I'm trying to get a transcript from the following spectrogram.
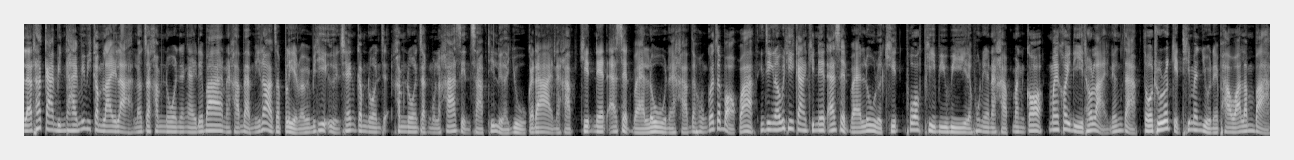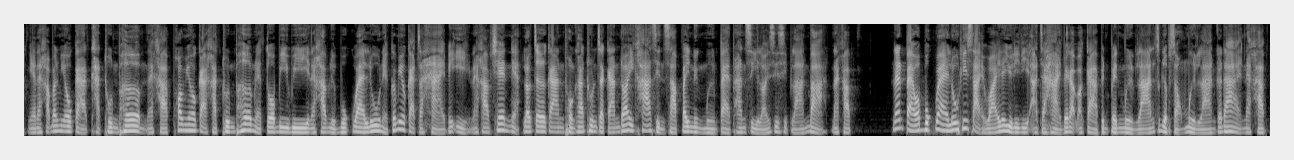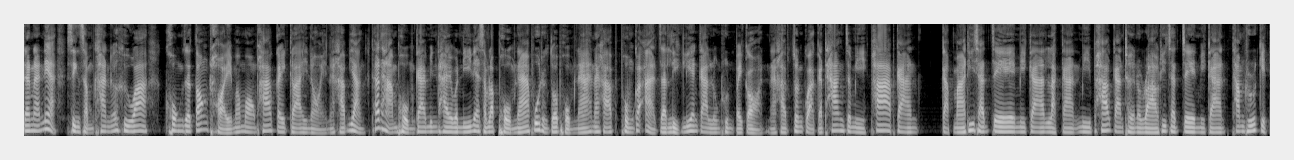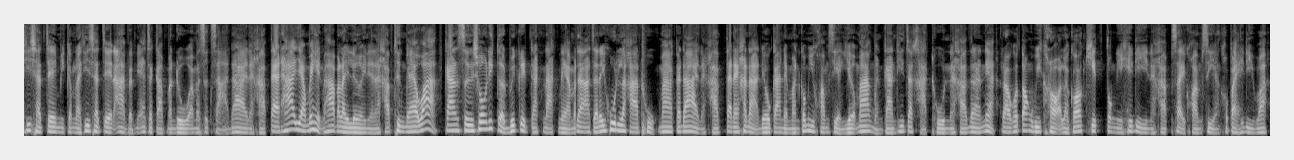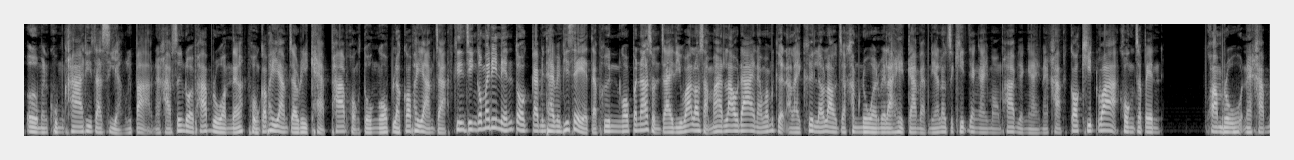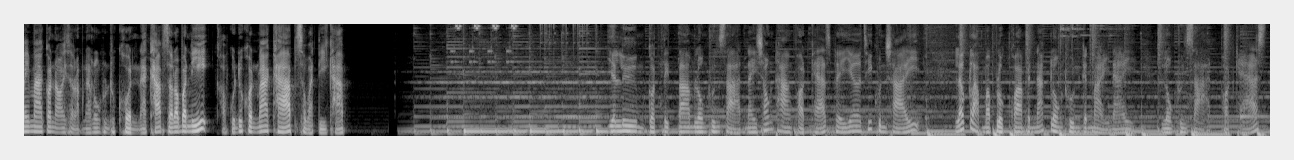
แล้วถ้าการบินไทยไม่มีกำไรล่ะ เราจะคำนวณยังไงได้บ้างนะครับแบบนี้เราอาจจะเปลี่ยนมาเป็นวิธีอื่น เช่นคำนวณคำนวณจากมูลค่าสินทรัพย์ที่เหลืออยู่ก็ได้นะครับ คิด net asset value นะครับ แต่ผมก็จะบอกว่าจริงๆ แล้ววิธีการคิด net asset value หรือคิดพวก PBV อะไรพวกนี้นะครับ มันก็ไม่ค่อยดีเท่าไหร่เนื่องจากตัวธุรกิจที่มันอยู่ในภาวะลำบากเนี่ยนะครับ มันมีโอกาสขาดทุนเพิ่มนะครับ พอมีโอกาสขาดทุนเพิ่มเนี่ยตัว BV นะครับหรือ book value เนี่ยก็มีโอกาสจะหายไปอีกนะครับ เช่นเนี่ยเราเจอการผลขาดทุนจากการด้อยค่าสินทรัพย์ไป140 ล้านบาทนะครับนั่นแปลว่าบุ๊กแวร์ลูกที่ใส่ไว้เนี่ยอยู่ดีๆ อาจจะหายไปกับอากาศเป็นเป็นหมื่นล้านเกือบ 20,000 ล้านก็ได้นะครับ ดังนั้นเนี่ยสิ่งสำคัญก็คือว่าคงจะต้องถอยมามองภาพไกลๆหน่อยนะครับ อย่างถ้าถามผมการบินไทยวันนี้เนี่ยสำหรับผมนะพูดถึงตัวผมนะนะครับ ผมก็อาจจะหลีกเลี่ยงการลงทุนไปก่อนนะครับ จนกว่ากระทั่งจะมีภาพการ กลับมาที่ชัดเจน มีการหลักการมีภาพการเทิร์นราวที่ชัดเจน มีการทำธุรกิจที่ชัดเจน มีกำไรที่ชัดเจนอ่าแบบนี้อาจจะกลับมาดูมาศึกษาได้นะครับ แต่ถ้ายังไม่เห็นภาพอะไรเลยเนี่ยนะครับถึงแม้ว่าการซื้อช่วงที่เกิดวิกฤตหนักๆเนี่ยมันอาจจะได้หุ้นราคาถูกมากก็ได้นะครับแต่ในขณะเดียวกันเนี่ยมันก็มีความเสี่ยงเยอะมากเหมือนกันที่จะขาดทุนนะครับดังนั้นเนี่ยเราก็ต้องวิเคราะห์แล้วก็คิดตรงนี้ให้ดีนะครับใส่ความเสี่ยงเข้าไปให้ดีว่าเออมันคุ้มค่าที่จะเสี่ยงหรือเปล่านะครับซึ่งโดยภาพรวมเนะผมก็พยายามจะรีแคปภาพของตัวงบ แล้วก็พยายามจะคือจริงๆก็ไม่ได้เน้นตัวการบินไทยเป็นพิเศษ แต่พื้นงบมันน่าสนใจดีว่าเราสามารถเล่าได้นะว่ามันเกิดอะไรขึ้นแล้วเราจะคำนวณเวลาเหตุการณ์แบบนี้เราจะคิดยังไงมองภาพยังไงนะครับก็คิดว่าคงจะเป็นความรู้นะครับ ไม่มากก็น้อยสำหรับนักลงทุนทุกคนนะครับสำหรับวันนี้ขอบคุณทุกคนมากครับ สวัสดีครับ อย่าลืมกดติดตามลงทุนศาสตร์ในช่องทางพอดแคสต์เพลเยอร์ที่คุณใช้ แล้วกลับมาปลุกความเป็นนักลงทุนกันใหม่ใน ลงทุนศาสตร์พอดแคสต์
